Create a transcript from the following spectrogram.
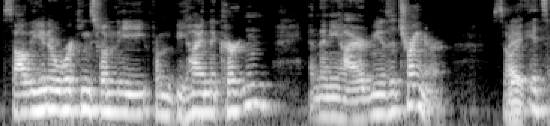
saw the inner workings from the from behind the curtain, and then he hired me as a trainer. So right. it's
